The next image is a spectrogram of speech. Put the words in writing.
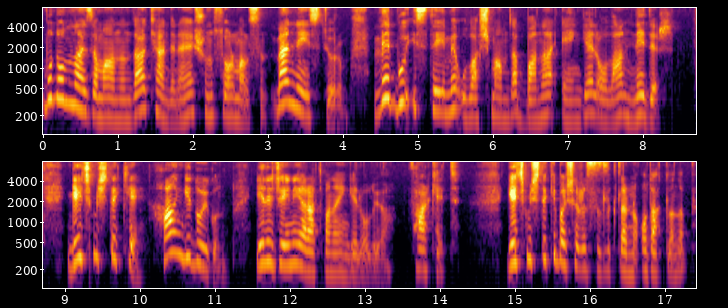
Bu dolunay zamanında kendine şunu sormalısın. Ben ne istiyorum ve bu isteğime ulaşmamda bana engel olan nedir? Geçmişteki hangi duygun geleceğini yaratmana engel oluyor? Fark et. Geçmişteki başarısızlıklarına odaklanıp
